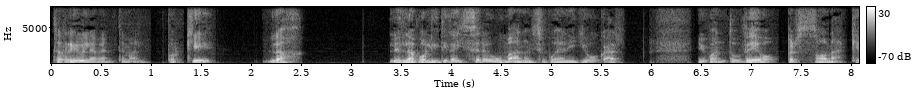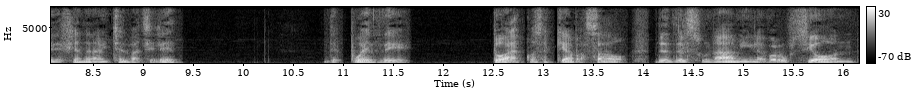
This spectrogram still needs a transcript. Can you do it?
Terriblemente mal, porque la, en la política hay seres humanos y se pueden equivocar. Y cuando veo personas que defienden a Michelle Bachelet, después de todas las cosas que ha pasado, desde el tsunami, la corrupción,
